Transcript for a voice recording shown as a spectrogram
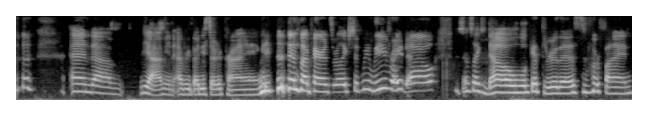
and um, yeah, I mean, everybody started crying, and my parents were like, "Should we leave right now?" I was like, "No, we'll get through this. We're fine."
